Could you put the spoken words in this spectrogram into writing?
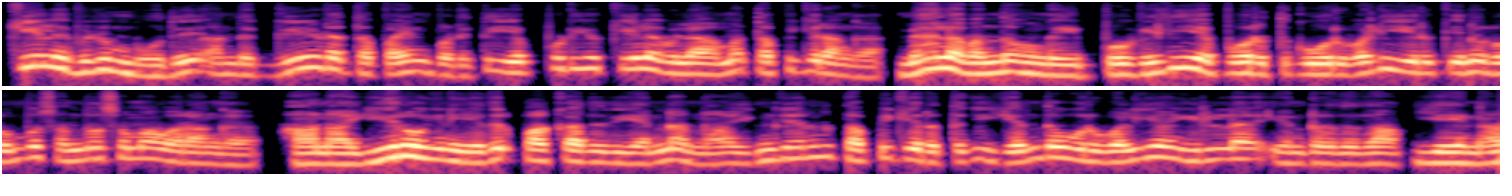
கீழே விழும்போது அந்த கீடத்தை பயன்படுத்தி எப்படியோ கீழே விழாம தப்பிக்கிறாங்க. மேல வந்தவங்க இப்போ வெளியே போறதுக்கு ஒரு வழி இருக்குன்னு ரொம்ப சந்தோஷமா வராங்க. ஆனா ஹீரோயினி எதிர்பார்க்காதது என்னன்னா, இங்க இருந்து தப்பிக்கிறதுக்கு எந்த ஒரு வழியும் இல்லை என்றதுதான். ஏன்னா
